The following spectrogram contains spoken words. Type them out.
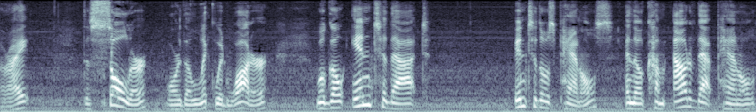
All right. The solar or the liquid water will go into that into those panels and they'll come out of that panel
